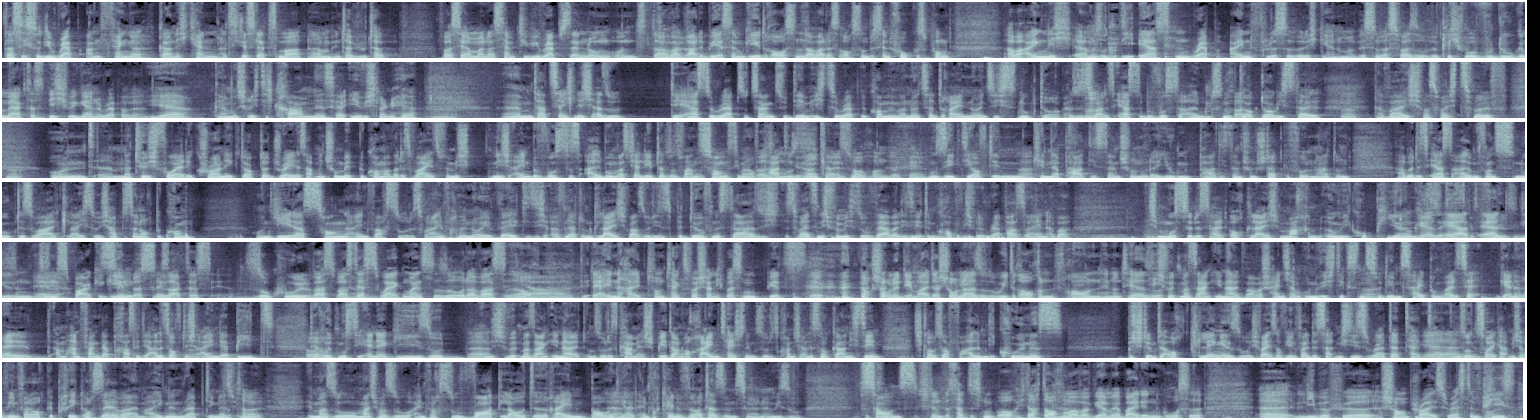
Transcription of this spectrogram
dass ich so die Rap-Anfänge gar nicht kenne. Als ich das letzte Mal ähm, interviewt habe, war es ja in meiner Sam TV Rap-Sendung und da war gerade BSMG draußen, da war das auch so ein bisschen Fokuspunkt. Aber eigentlich ähm, so die ersten Rap-Einflüsse würde ich gerne mal wissen. Was war so wirklich, wo, wo du gemerkt hast, ich will gerne Rapper werden? Ja, yeah, da muss ich richtig kramen, ne? Ist ja ewig lange her. Ähm, tatsächlich, also der erste Rap sozusagen, zu dem ich zum Rap gekommen bin, war 1993 Snoop Dogg. Also es war das erste bewusste Album, Snoop. Dogg Doggy Style. Da war ich, was war ich, zwölf. Und ähm, natürlich vorher The Chronic, Dr. Dre, das hat man schon mitbekommen, aber das war jetzt für mich nicht ein bewusstes Album, was ich erlebt habe, sondern es waren Songs, die man auf War so Party Musik gehört hat. und okay. Musik, die auf den Kinderpartys dann schon oder Jugendpartys dann schon stattgefunden hat. Und aber das erste Album von Snoop, das war halt gleich so. Ich habe das dann auch bekommen und jeder Song einfach so. Das war einfach eine neue Welt, die sich öffnet hat und gleich war so dieses Bedürfnis da. Also ich, es war jetzt nicht für mich so verbalisiert im Kopf, ich will Rapper sein, aber ich musste das halt auch gleich machen, irgendwie kopieren. Okay, also er hat, er hat diesen, diesen ja. Spark gegeben, Safe, dass du safe. gesagt hast, so cool, was was der Swag meinst du so? Oder was äh, Ja, auch der Inhalt vom Text? Wahrscheinlich bei Snoop jetzt äh, doch schon in dem Alter schon, also Weed rauchen, Frauen hin und her so. Ich würde mal sagen, Inhalt war wahrscheinlich am unwichtigsten zu dem Zeitpunkt, weil es ja generell am Anfang, da prasselt ja alles auf dich ein, der Beat, der Rhythmus, die Energie, so. Und ich würde mal sagen, Inhalt und so, das kam erst später und auch Reimtechnik, so, das konnte ich alles noch gar nicht sehen. Ich glaube, es war vor allem die Coolness, bestimmte auch Klänge so. Ich weiß auf jeden Fall, das hat mich dieses Rat-tat-tat Ja, ja, und so genau. Zeug hat mich auf jeden Fall auch geprägt, auch selber im eigenen Rap-Ding, dass Total. ich immer so, manchmal so einfach so Wortlaute reinbaue, Ja. die halt einfach keine Wörter sind, sondern irgendwie so Sounds. Stimmt, das hatte Snoop auch. Ich dachte auch immer, weil wir haben ja beide eine große äh, Liebe für Sean Price, Rest in Peace,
